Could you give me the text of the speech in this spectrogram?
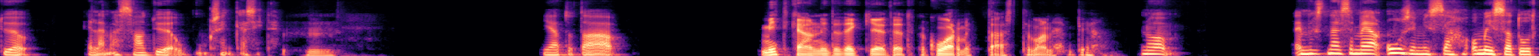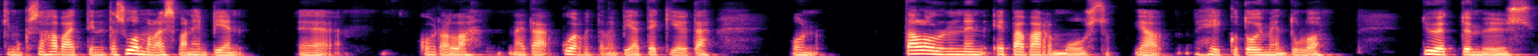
työelämässä on työuupumuksen käsite. Mm. Ja tota, Mitkä on niitä tekijöitä, jotka kuormittaa sitten vanhempia? no, esimerkiksi näissä meidän uusimmissa omissa tutkimuksissa havaittiin, että suomalaisvanhempien eh, kohdalla näitä kuormittavimpia tekijöitä on taloudellinen epävarmuus ja heikko toimeentulo, työttömyys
